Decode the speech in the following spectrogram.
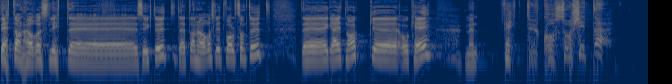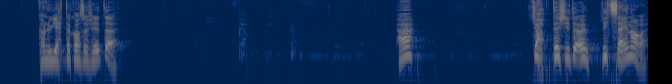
dette høres litt eh, sykt ut. Dette høres litt voldsomt ut. Det er greit nok. Eh, ok. Men vet du hva som skjedde? Kan du gjette hva som skjedde? Hæ? Ja, det skjedde òg litt seinere.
